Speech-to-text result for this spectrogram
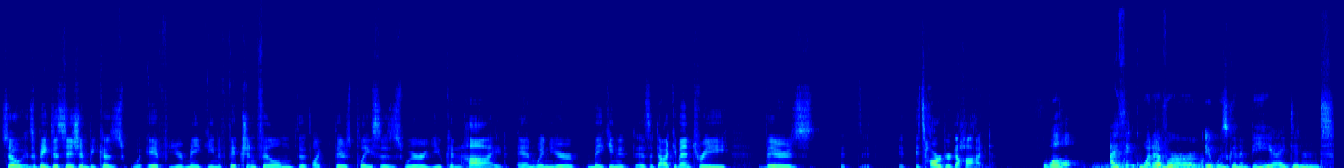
So it's a big decision because if you're making a fiction film, that like there's places where you can hide, and when you're making it as a documentary, there's it, it, it, it's harder to hide. Well, I think whatever it was going to be, I didn't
